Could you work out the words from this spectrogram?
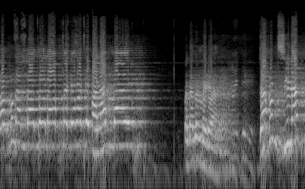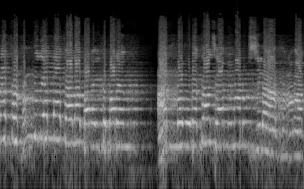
তখন আল্লাহ তাআলা আপনাকে আমাকে বানান নাই। কথা কোন যখন ছিলাম না, তখন যদি আল্লাহ তালা বানাইতে পারেন, আর নমুনাটা আছে, আমি মানুষ ছিলাম, আমার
